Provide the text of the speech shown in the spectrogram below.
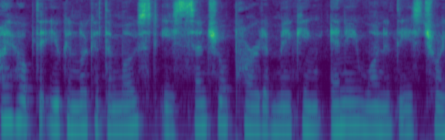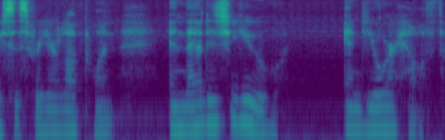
I hope that you can look at the most essential part of making any one of these choices for your loved one, and that is you and your health.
